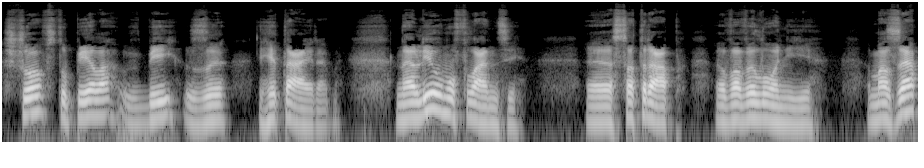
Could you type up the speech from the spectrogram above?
що вступила в бій з гетайрами. На лівому фланзі е, сатрап Вавилонії Мазеп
